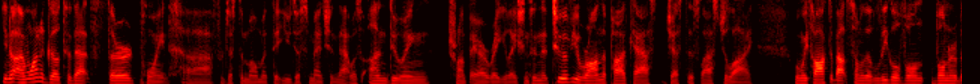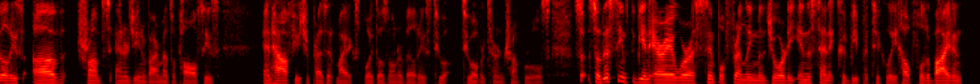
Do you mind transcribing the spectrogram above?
You know, I want to go to that third point uh, for just a moment that you just mentioned. That was undoing Trump era regulations. And the two of you were on the podcast just this last July when we talked about some of the legal vul- vulnerabilities of Trump's energy and environmental policies and how a future president might exploit those vulnerabilities to to overturn Trump rules. So so this seems to be an area where a simple friendly majority in the Senate could be particularly helpful to Biden.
